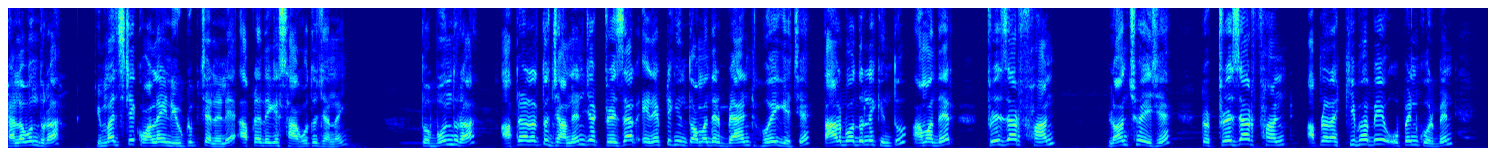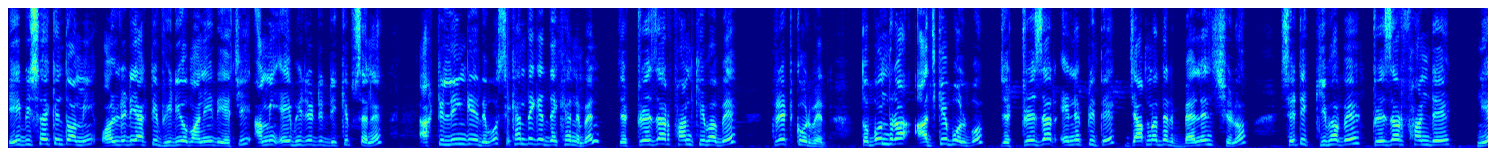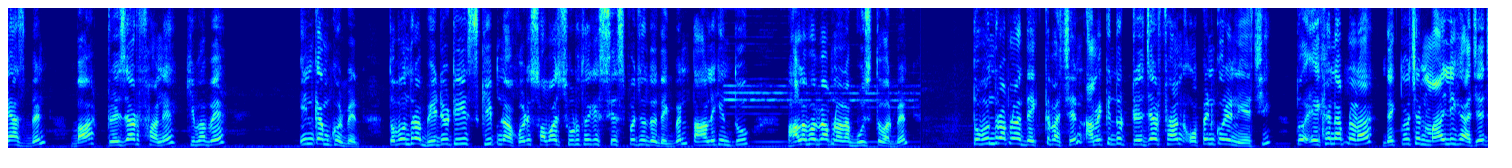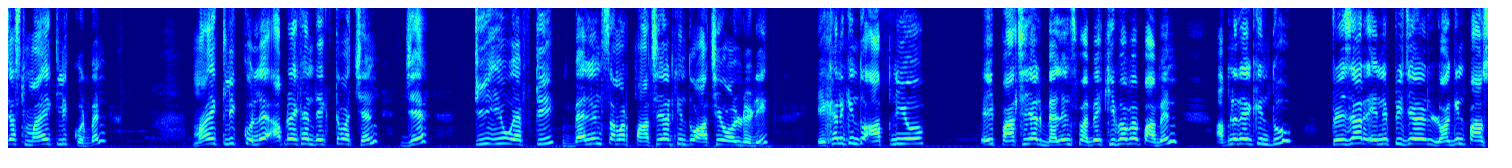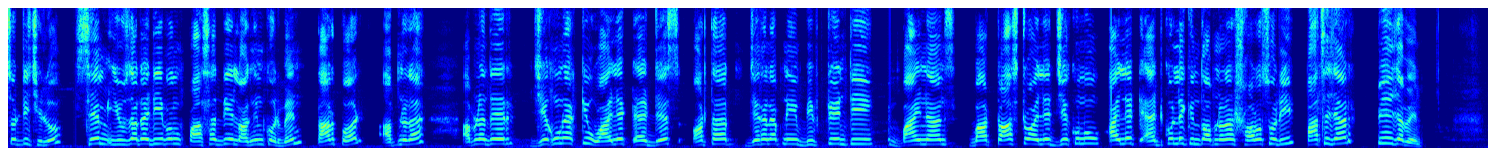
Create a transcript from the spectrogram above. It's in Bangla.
হ্যালো বন্ধুরা ইমাজটেক অনলাইন ইউটিউব চ্যানেলে আপনাদেরকে স্বাগত জানাই। তো বন্ধুরা, আপনারা তো জানেন যে ট্রেজার এনএফটি কিন্তু আমাদের ব্র্যান্ড হয়ে গেছে, তার বদলে কিন্তু আমাদের ট্রেজার ফান্ড লঞ্চ হয়েছে। তো ট্রেজার ফান্ড আপনারা কীভাবে ওপেন করবেন, এই বিষয়ে কিন্তু আমি অলরেডি একটি ভিডিও বানিয়ে দিয়েছি। আমি এই ভিডিওটি ডিসক্রিপশানে একটি লিঙ্ক দিয়ে দেবো, সেখান থেকে দেখে নেবেন যে ট্রেজার ফান্ড কীভাবে ক্রিয়েট করবেন। তো বন্ধুরা, আজকে বলব যে ট্রেজার এনএফটিতে যে আপনাদের ব্যালেন্স ছিল, সেটি কীভাবে ট্রেজার ফান্ডে নিয়ে আসবেন বা ট্রেজার ফান্ডে কীভাবে ইনকাম করবেন। তো বন্ধুরা, ভিডিওটি স্কিপ না করে সবাই শুরু থেকে শেষ পর্যন্ত দেখবেন, তাহলে কিন্তু ভালোভাবে আপনারা বুঝতে পারবেন। তো বন্ধুরা, আপনারা দেখতে পাচ্ছেন, আমি কিন্তু ট্রেজার ফান্ড ওপেন করে নিয়েছি। তো এখানে আপনারা দেখতে পাচ্ছেন মাই লেখা আছে জাস্ট মায়ে ক্লিক করবেন। মায়ে ক্লিক করলে আপনারা এখানে দেখতে পাচ্ছেন যে টিইউএফটি ব্যালেন্স আমার পাঁচ হাজার কিন্তু আছে অলরেডি এখানে কিন্তু আপনিও এই পাঁচ হাজার ব্যালেন্স পাবে। কীভাবে পাবেন? আপনাদের কিন্তু ট্রেজার এনএফটি যে লগ ইন পাসওয়ার্ডটি ছিল সেম ইউজার আইডি এবং পাসওয়ার্ড দিয়ে লগ করবেন। তারপর আপনারা, আপনাদের যে কোনো একটি ওয়ালেট অ্যাড্রেস অর্থাৎ যেখানে আপনি বিফ টোয়েন্টি বাইন্যান্স বা ট্রাস্ট ওয়ালেট যে কোনো ওয়ালেট অ্যাড করলে কিন্তু আপনারা সরাসরি পাঁচ হাজার পেয়ে যাবেন।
